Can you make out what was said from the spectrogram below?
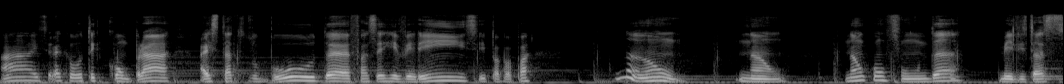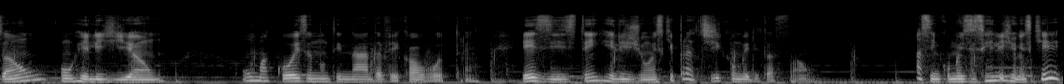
Ai, será que eu vou ter que comprar a estátua do Buda, fazer reverência e papapá? Não, não. Não confunda meditação com religião. Uma coisa não tem nada a ver com a outra. Existem religiões que praticam meditação. Assim como existem religiões que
